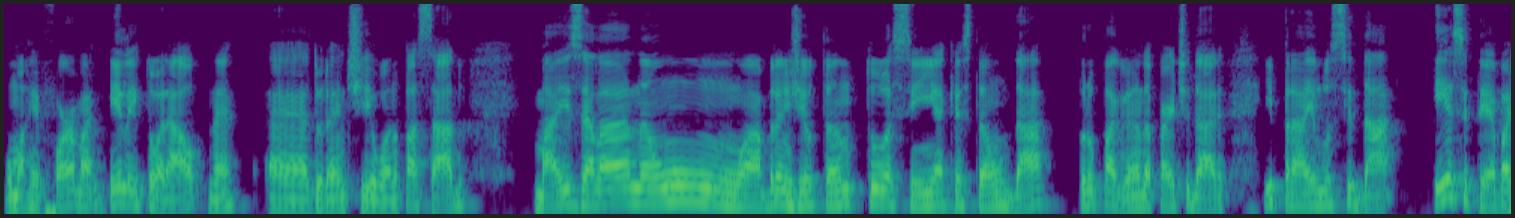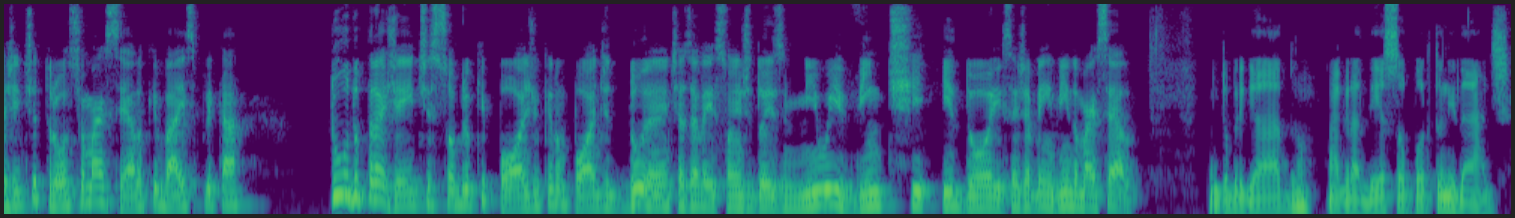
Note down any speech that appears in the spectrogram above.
uma reforma eleitoral, né, é, durante o ano passado, mas ela não abrangeu tanto assim a questão da propaganda partidária. E para elucidar esse tema, a gente trouxe o Marcelo, que vai explicar tudo pra gente sobre o que pode e o que não pode durante as eleições de 2022. Seja bem-vindo, Marcelo. Muito obrigado, agradeço a oportunidade.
